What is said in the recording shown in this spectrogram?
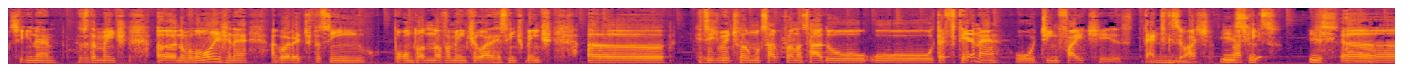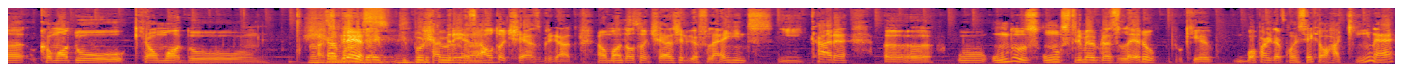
Sim, né? Exatamente. Uh, não vamos longe, né? Agora, tipo assim, pontuando novamente agora, recentemente, uh, Recentemente todo mundo sabe que foi lançado o, o TFT, né? O Team Fight Tactics, hum, eu acho. Isso. acho que é isso. Isso. Uh, que é o modo. Que é o modo xadrez. De, de portura, xadrez, né? auto chess, obrigado. É o modo auto chess de League of Legends. E, cara, uh, o, um dos um streamer brasileiro, que boa parte deve conhecer, que é o Hakim, né?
